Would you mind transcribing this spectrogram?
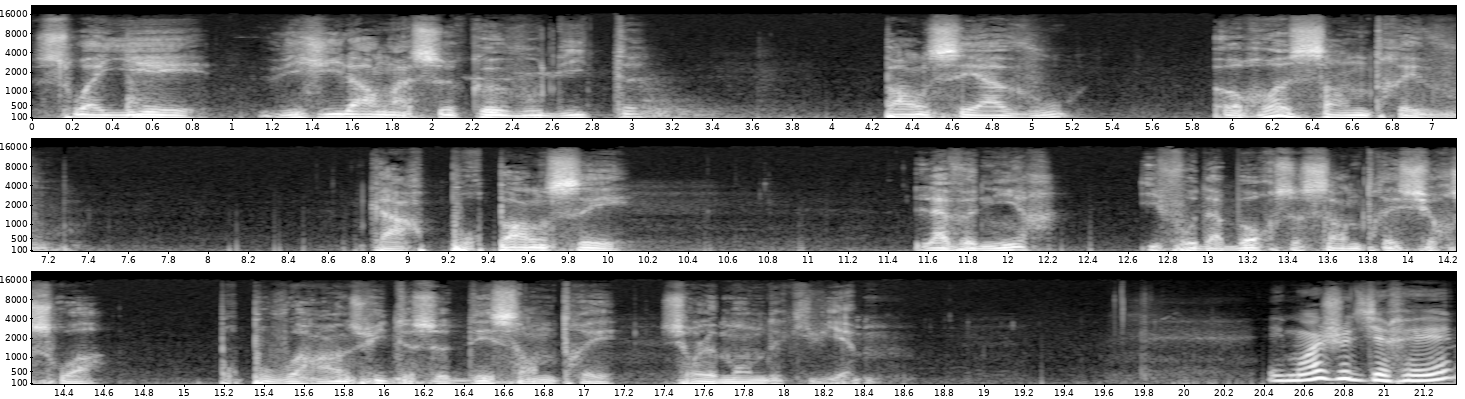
soyez vigilants à ce que vous dites, pensez à vous, recentrez-vous. Car pour penser l'avenir, il faut d'abord se centrer sur soi pour pouvoir ensuite se décentrer sur le monde qui vient. Et moi, je dirais,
